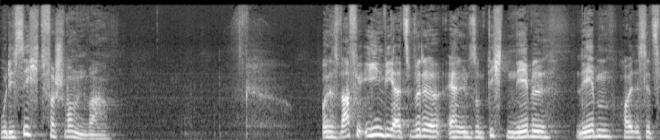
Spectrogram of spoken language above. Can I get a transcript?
wo die Sicht verschwommen war. Und es war für ihn wie, als würde er in so einem dichten Nebel leben. Heute ist jetzt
